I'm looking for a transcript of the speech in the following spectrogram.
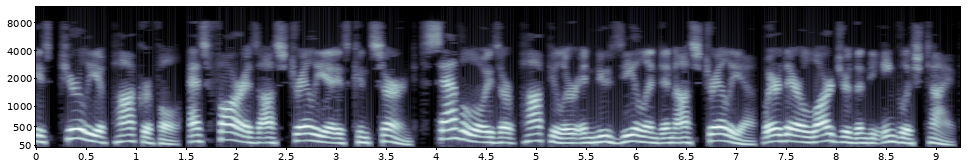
is purely apocryphal. As far as Australia is concerned, Saveloys are popular in New Zealand and Australia, where they are larger than the English type.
